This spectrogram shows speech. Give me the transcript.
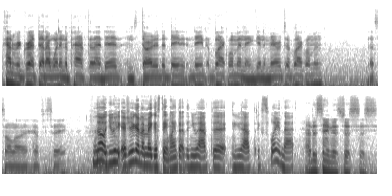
kind of regret that I went in the path that I did and started to date date a black woman and getting married to a black woman. That's all I have to say. No, you if you're gonna make a statement like that, then you have to you have to explain that. I'm just saying it's just it's,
